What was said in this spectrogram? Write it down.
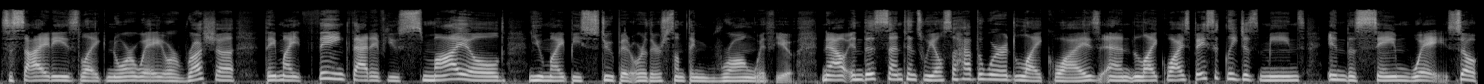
societies like Norway or Russia, they might think that if you smiled, you might be stupid or there's something wrong with you. Now, in this sentence, we also have the word likewise, and likewise basically just means in the same way. So,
